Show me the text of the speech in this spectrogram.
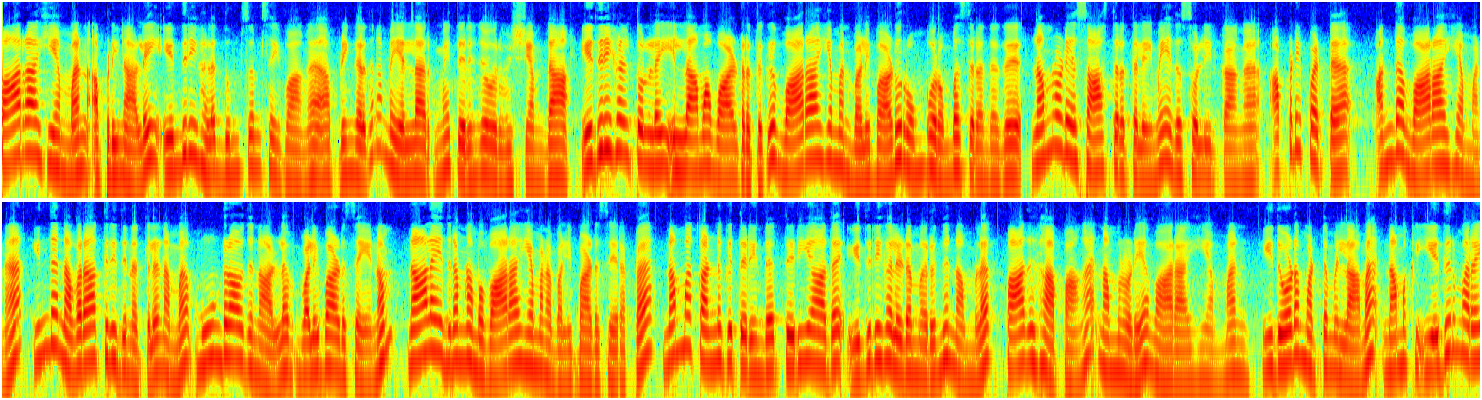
வாராகி அம்மன் அப்படின்னாலே எதிரிகளை தும்சம் செய்வாங்க அப்படிங்கிறது நம்ம எல்லாருக்குமே தெரிஞ்ச ஒரு விஷயம்தான். எதிரிகள் தொல்லை இல்லாம வாழ்றதுக்கு வாராகியம்மன் வழிபாடு ரொம்ப ரொம்ப சிறந்தது. நம்மளுடைய சாஸ்திரத்திலையுமே இதை சொல்லியிருக்காங்க. அப்படிப்பட்ட அந்த வாராகி அம்மனை இந்த நவராத்திரி தினத்துல நம்ம மூன்றாவது நாள்ல வழிபாடு செய்யணும். நாளைய தினம் நம்ம வாராகி அம்மனை வழிபாடு செய்யறப்ப நம்ம கண்ணுக்கு தெரிந்த தெரியாத எதிரிகளிடமிருந்து நம்மளை பாதுகாப்பாங்க நம்மளுடைய வாராகி அம்மன். இதோட மட்டும் இல்லாம நமக்கு எதிர்மறை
